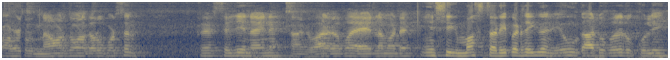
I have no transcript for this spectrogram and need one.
આપણે થોડું નાવણ ધોવણ કરવું પડશે ને. ફ્રેશ થઈ જઈએ નાઈને કારણ કે વાળ કપાયા એટલા માટે. એસી મસ્ત રિપેર થઈ ગયું ને. એવું ટાટું કરેલું કુલિંગ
